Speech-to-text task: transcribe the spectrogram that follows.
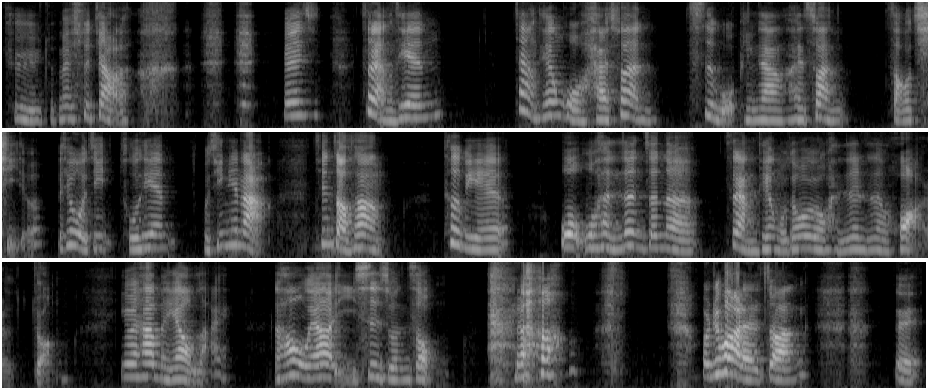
去准备睡觉了，因为这两天这两天我还算是我平常还算早起了，而且我今昨天。我今天呐、啊，今天早上特别，我我很认真的，这两天我都有很认真的化了妆，因为他们要来，然后我要以示尊重，然后我就化了妆，对，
